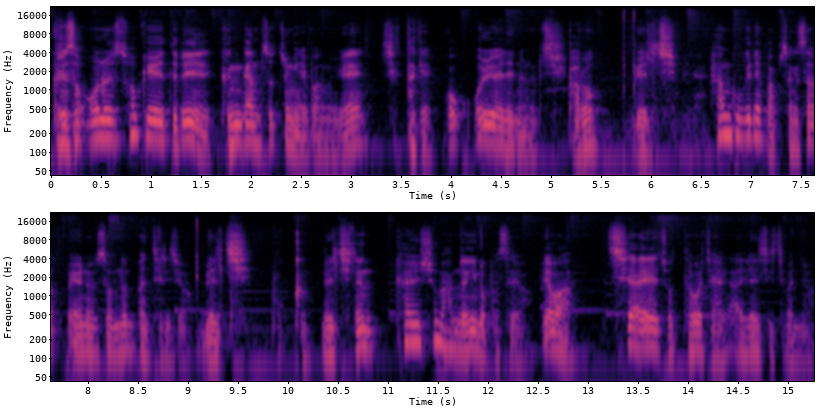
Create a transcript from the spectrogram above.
그래서 오늘 소개해드릴 근감소증 예방을 위해 식탁에 꼭 올려야 되는 음식 바로 멸치입니다. 한국인의 밥상에서 빼놓을 수 없는 반찬이죠. 멸치, 볶음. 멸치는 칼슘 함량이 높았어요. 뼈와 치아에 좋다고 잘 알려지지만요.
